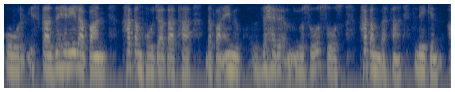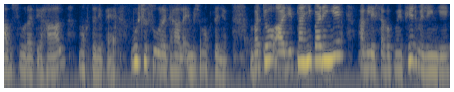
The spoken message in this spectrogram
और इसका जहरीला पान ख़त्म हो जाता था। दपा अमुक जहर उस ख़त्म गसान लेकिन अब सूरत हाल मुख्तलिफ़ है। वो सूरत हाल अमिश मुख्तलिफ़। बच्चों, आज इतना ही पढ़ेंगे। अगले सबक में फिर मिलेंगे।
